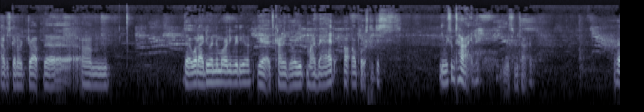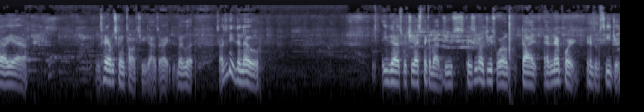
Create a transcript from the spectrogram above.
I was gonna drop the, um, the what I do in the morning video. Yeah, it's kind of delayed. My bad. I'll, I'll, post it. Just give me some time. Give me some time. Oh yeah. Today I'm just gonna talk to you guys. All right. But look, so I just need to know you guys what you guys think about Juice because you know Juice WRLD died at an airport because of a seizure.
